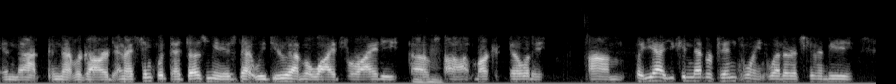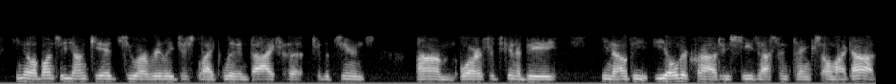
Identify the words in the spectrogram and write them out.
in that in that regard, and I think what that does mean is that we do have a wide variety of Mhm. uh, marketability. Um, but yeah, you can never pinpoint whether it's going to be you know a bunch of young kids who are really just like live and die for the for the tunes, um, or if it's going to be you know the the older crowd who sees us and thinks, oh my god,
